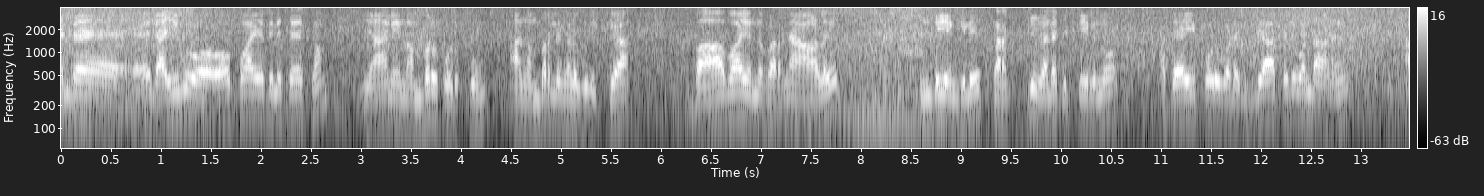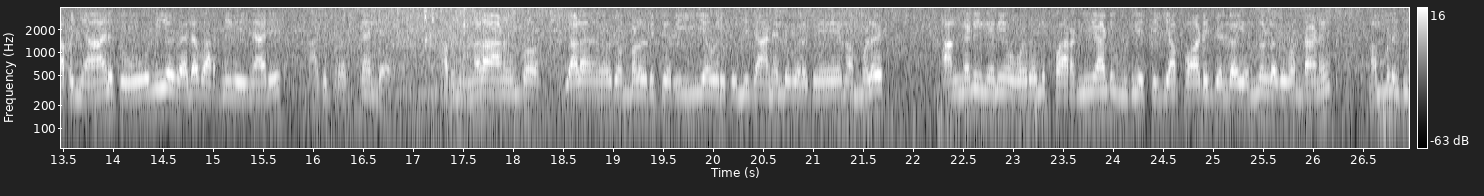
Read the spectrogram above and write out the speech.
എന്റെ ലൈവ് ഓഫായതിന് ശേഷം ഞാൻ ഈ നമ്പർ കൊടുക്കും. ആ നമ്പറിൽ നിങ്ങൾ വിളിക്കുക. ബാബ എന്ന് പറഞ്ഞ ആൾ ഉണ്ട് എങ്കിൽ കറക്റ്റ് വില കിട്ടിയിരുന്നു. അദ്ദേഹം ഇപ്പോൾ ഇവിടെ ഇല്ലാത്തത് കൊണ്ടാണ്. അപ്പം ഞാൻ തോന്നിയ വില പറഞ്ഞു കഴിഞ്ഞാൽ അത് പ്രശ്നമല്ലേ? അപ്പം നിങ്ങളാണുമ്പോൾ ഇയാളെ നമ്മളൊരു ചെറിയ ഒരു കുഞ്ഞു ചാനലിൽ വെറുതെ നമ്മൾ അങ്ങനെ ഇങ്ങനെ ഓരോന്ന് പറഞ്ഞാണ്ട് വീഡിയോ ചെയ്യാൻ പാടില്ലല്ലോ എന്നുള്ളത് കൊണ്ടാണ് നമ്മളിത്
